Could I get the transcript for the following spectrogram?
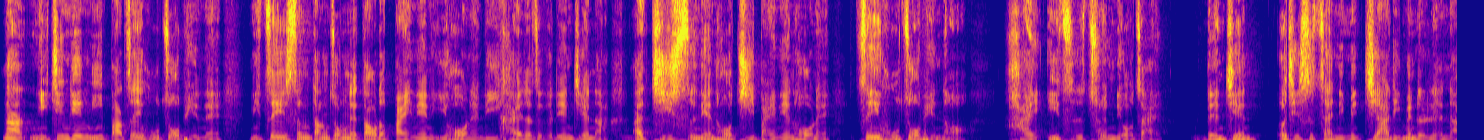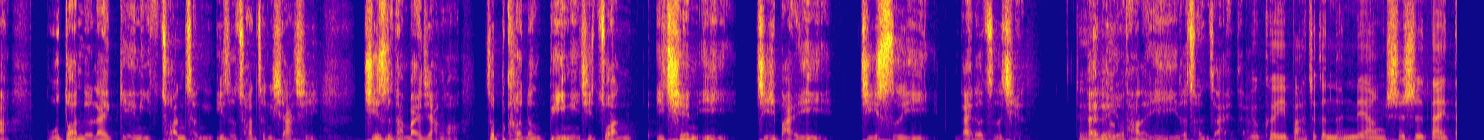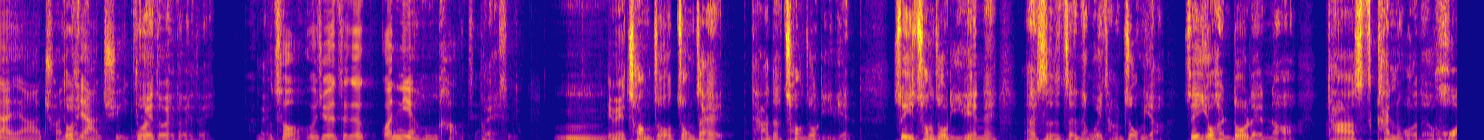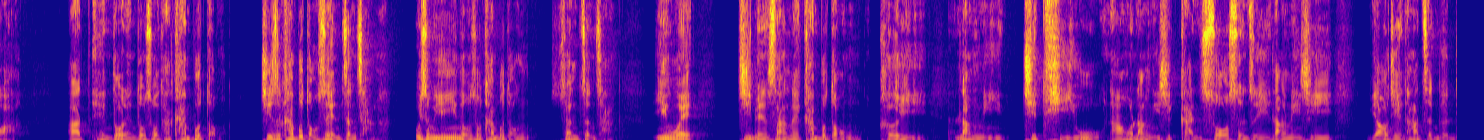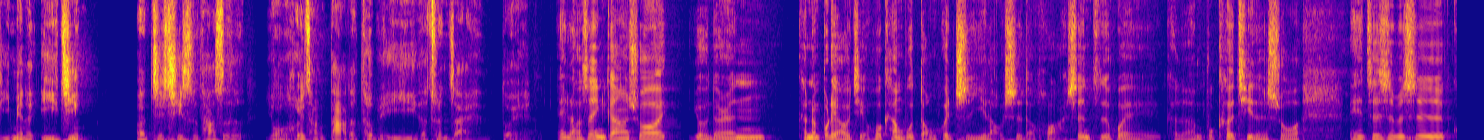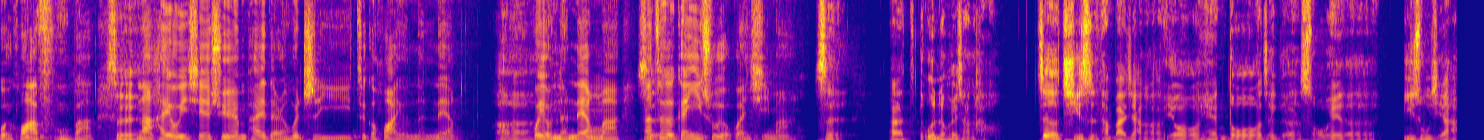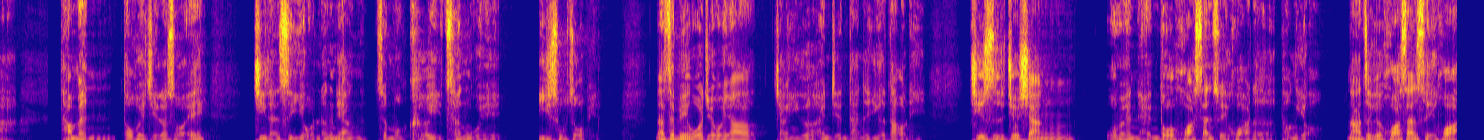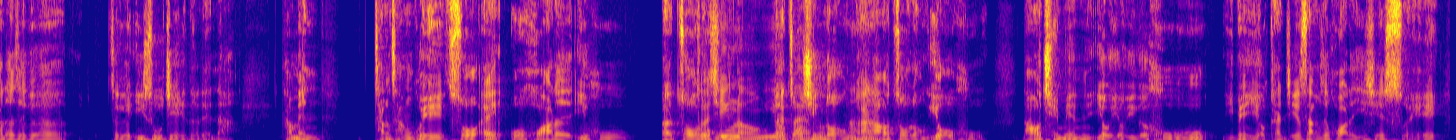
那你今天你把这一幅作品呢，你这一生当中呢，到了百年以后呢，离开了这个人间呐，而几十年后、几百年后呢，这一幅作品哈，还一直存留在人间，而且是在你们家里面的人呐，不断的来给你传承，一直传承下去。其实坦白讲哦，这不可能比你去赚一千亿、几百亿、几十亿来的值钱。来的有它的意义的存在，这样又可以把这个能量世世代代啊传下去。对对对对，很不错，我觉得这个观念很好，这样子。嗯，因为创作重在他的创作理念，所以创作理念呢，呃，是真的非常重要。所以有很多人哦，他看我的画啊，很多人都说他看不懂，其实看不懂是很正常啊。为什么原因呢？我说看不懂算正常，因为基本上呢，看不懂可以。让你去体悟，然后让你去感受，甚至于让你去了解它整个里面的意境，呃，这其实它是有非常大的特别意义的存在。对，哎，老师，你刚刚说有的人可能不了解或看不懂，会质疑老师的话，甚至会可能很不客气的说：“哎，这是不是鬼画符吧？”是。那还有一些学院派的人会质疑这个画有能量啊，会有能量吗？那这个跟艺术有关系吗？是，呃，问的非常好。这其实坦白讲啊，有很多这个所谓的艺术家，他们都会觉得说，哎，既然是有能量，怎么可以称为艺术作品？那这边我就要讲一个很简单的一个道理。其实就像我们很多画山水画的朋友，那这个画山水画的这个这个艺术界的人啊，他们常常会说，哎，我画了一幅呃左左青龙，呃左青龙啊，然后左龙右虎。然后前面又有一个湖，里面有感觉上是画了一些水，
